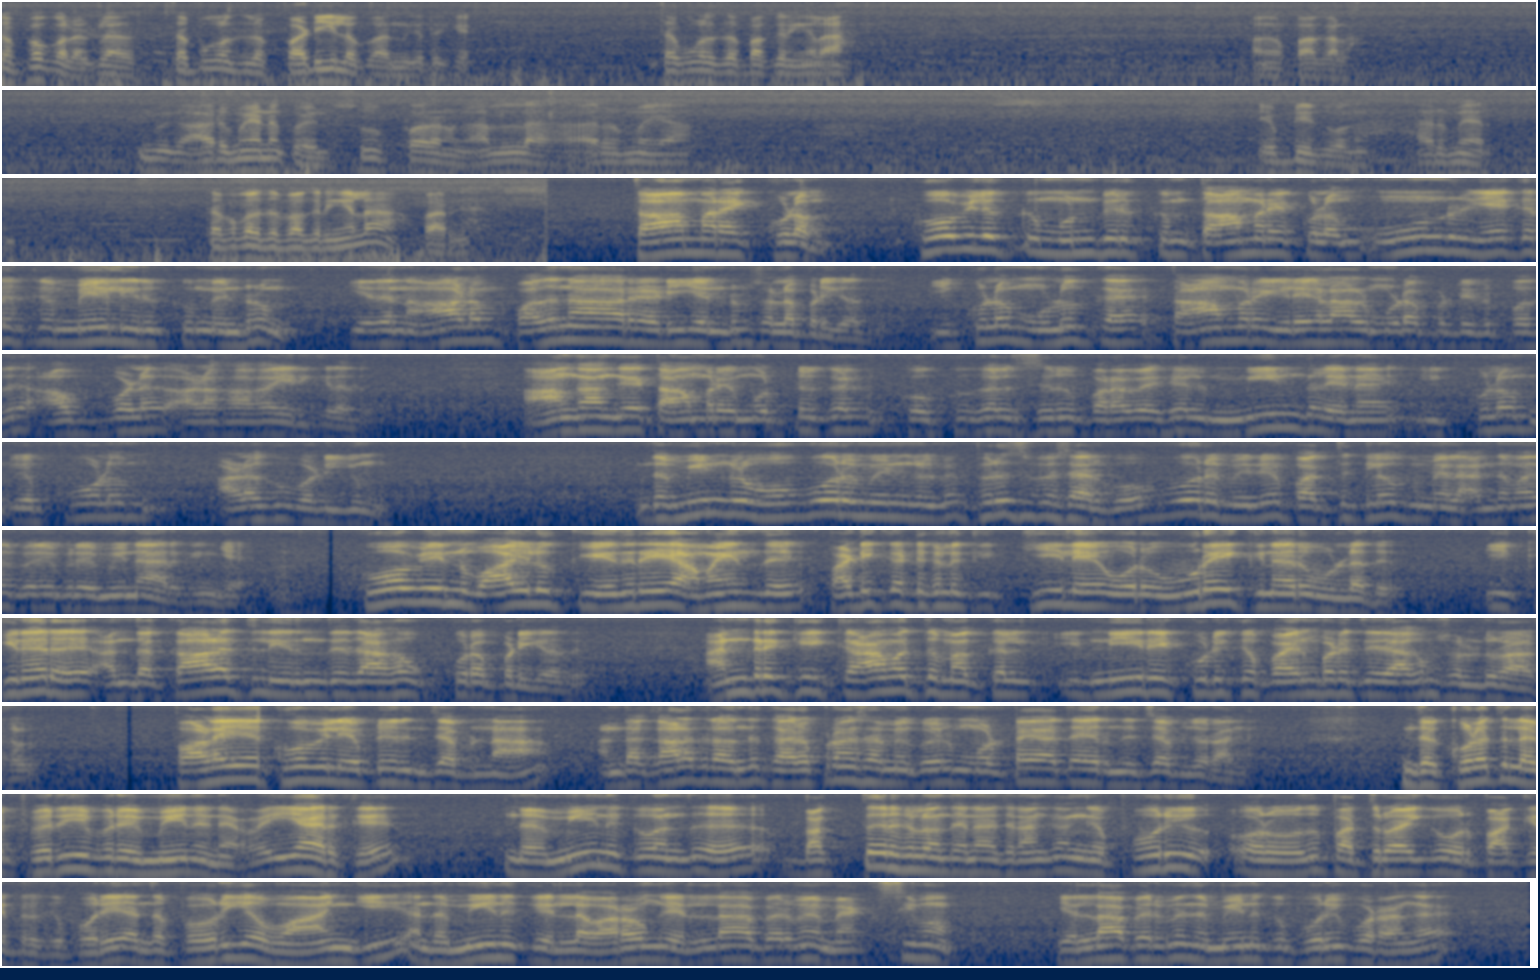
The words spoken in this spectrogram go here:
தெப்பக்குளம் இருக்குல்ல தெப்பக்குளத்தில் படியில் உட்காந்துக்கிட்டு இருக்கேன். தெப்பக்குளத்தை பார்க்குறீங்களா வாங்க பார்க்கலாம். மிக அருமையான கோயில். சூப்பராக நல்ல அருமையாக எப்படி இருக்குவாங்க அருமையாக இருக்குது தெப்பக்குளத்தை பார்க்குறீங்களா பாருங்கள் தாமரை குளம். கோவிலுக்கு முன்பிருக்கும் தாமரை குளம் மூன்று ஏக்கருக்கு மேல் இருக்கும் என்றும் இதன் ஆழம் பதினாறு அடி என்றும் சொல்லப்படுகிறது. இக்குளம் முழுக்க தாமரை இலைகளால் மூடப்பட்டிருப்பது அவ்வளவு அழகாக இருக்கிறது. ஆங்காங்கே தாமரை மொட்டுகள் கொக்குகள் சிறு பறவைகள் மீன்கள் என இக்குளம் எப்போதும் அழகு வடியும். இந்த மீன்கள் ஒவ்வொரு மீன்களுமே பெருசு பெருசாக இருக்கும். ஒவ்வொரு மீனையும் பத்து கிலோவுக்கு மேலே அந்த மாதிரி பெரிய பெரிய மீனாக இருக்குங்க கோவிலின் வாயிலுக்கு எதிரே அமைந்து படிக்கட்டுகளுக்கு கீழே ஒரு உரை கிணறு உள்ளது. இக்கிணறு அந்த காலத்தில் இருந்ததாக கூறப்படுகிறது. அன்றைக்கு கிராமத்து மக்கள் இந்நீரை குடிக்க பயன்படுத்தியதாகவும் சொல்கிறார்கள். பழைய கோவில் எப்படி இருந்துச்சு அப்படின்னா அந்த காலத்தில் வந்து கருப்பணசாமி கோயில் மொட்டையாக தான் இருந்துச்சு அப்படின்னு சொல்கிறாங்க இந்த குளத்தில் பெரிய பெரிய மீன் நிறையா இருக்குது இந்த மீனுக்கு வந்து பக்தர்கள் வந்து என்ன வச்சுறாங்க அங்கே பொரி ஒரு இது பத்து ரூபாய்க்கு ஒரு பாக்கெட் இருக்குது பொரி அந்த பொரியை வாங்கி அந்த மீனுக்கு எல்லா வரவங்க எல்லா பேருமே மேக்ஸிமம் எல்லா பேருமே இந்த மீனுக்கு பொரி போடுறாங்க.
